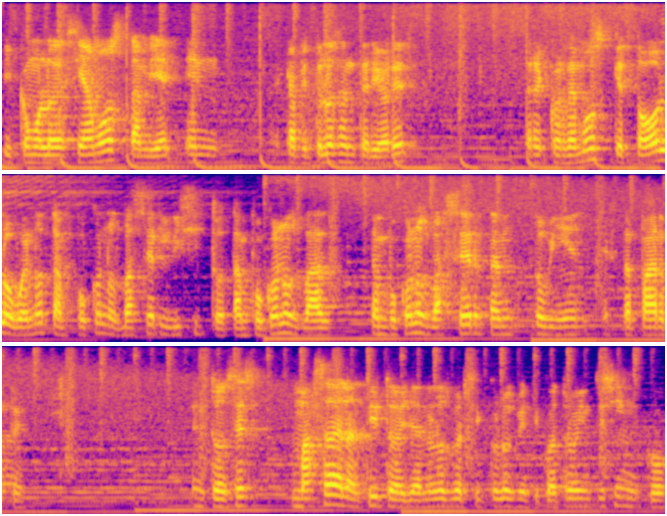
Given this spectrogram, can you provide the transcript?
Y como lo decíamos también en capítulos anteriores, recordemos que todo lo bueno tampoco nos va a ser lícito, tampoco nos va, tampoco nos va a hacer tanto bien esta parte. Entonces, más adelantito, ya en los versículos 24-25,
